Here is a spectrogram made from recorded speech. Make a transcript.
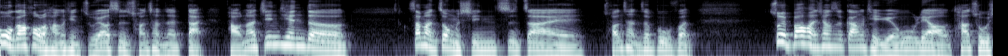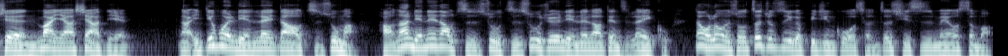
过高后的行情主要是船厂在带好，那今天的三板重心是在船厂这部分，所以包含像是钢铁原物料，它出现卖压下跌，那一定会连累到指数嘛。好，那连累到指数，指数就会连累到电子类股。那我认为说这就是一个必经过程，这其实没有什么。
